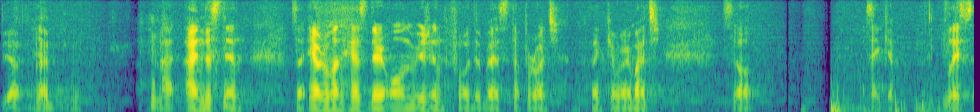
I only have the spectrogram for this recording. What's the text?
yeah. Yeah. I, I understand. So everyone has their own vision for the best approach. Thank you very much. So, thank you. Please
